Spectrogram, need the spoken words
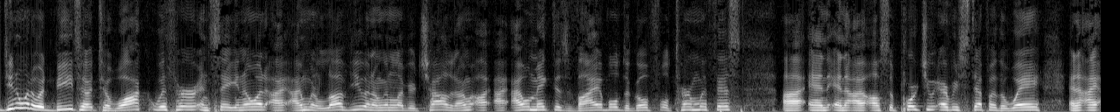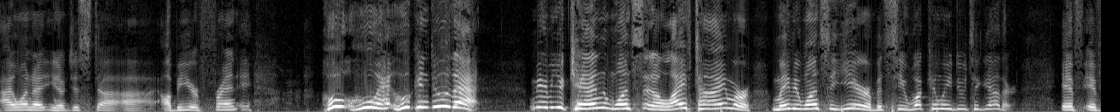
do you know what it would be to, to walk with her and say, you know what, I, am going to love you and I'm going to love your child and I, I, will make this viable to go full term with this. Uh, and, and I'll support you every step of the way. And I, I want to, you know, just, uh, uh, I'll be your friend. Who, who, who can do that? Maybe you can once in a lifetime or maybe once a year, but see, what can we do together? If, if,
